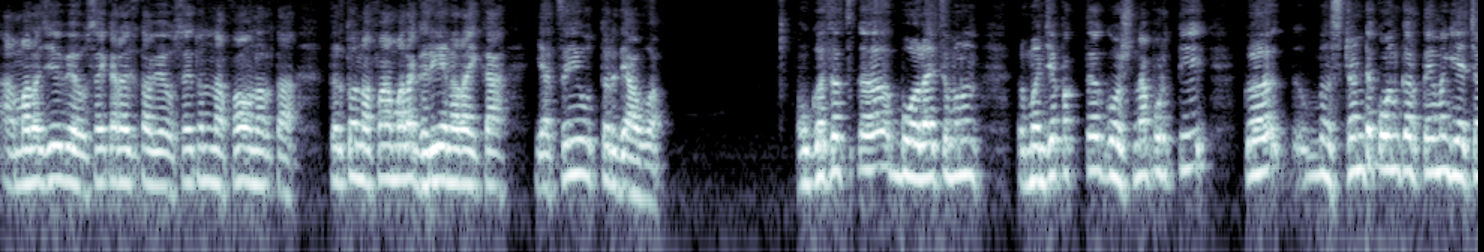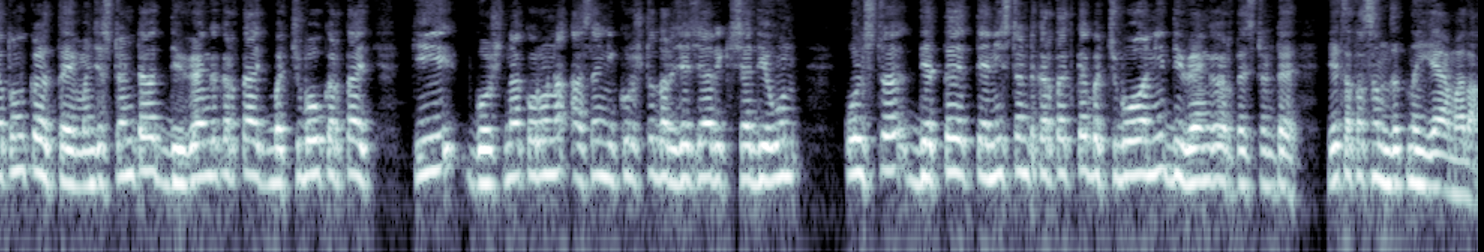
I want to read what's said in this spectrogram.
आम्हाला जे व्यवसाय करायचा होता व्यवसायातून नफा होणार होता तर तो नफा आम्हाला घरी येणार आहे का? याचंही उत्तर द्यावं. उगच बोलायचं म्हणून म्हणजे फक्त घोषणापुरती स्टंट कोण करतंय मग याच्यातून कळतंय. म्हणजे स्टंट दिव्यांग करतायत बच्चूभाऊ करतायत की घोषणा करून असं निकृष्ट दर्जाच्या रिक्षा देऊन कोण स्ट देतंय त्यांनी स्टंट करतायत काय? बच्चूभाऊ आणि दिव्यांग करतायत स्टंट हेच आता समजत नाही आहे आम्हाला.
